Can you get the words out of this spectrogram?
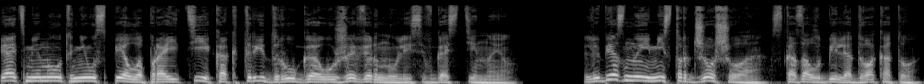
Пять минут не успело пройти, как три друга уже вернулись в гостиную. «Любезный мистер Джошуа», — сказал Билл адвокату,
